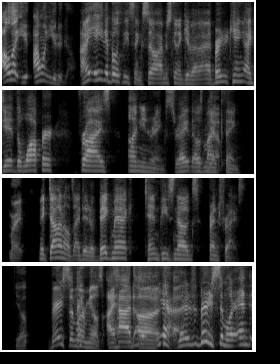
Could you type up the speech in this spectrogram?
I'll let you. I want you to go. I ate at both these things, so I'm just gonna give a, at Burger King. I did the Whopper, fries, onion rings. Right, that was my yep. thing. Right. McDonald's, I did a Big Mac, 10 piece nugs, French fries. Yep. Very similar I, meals. I had uh Yeah, they're very similar. And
